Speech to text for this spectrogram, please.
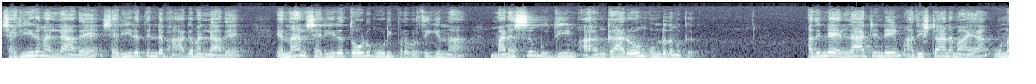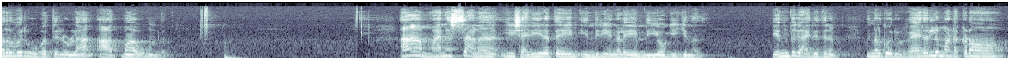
ശരീരമല്ലാതെ ശരീരത്തിന്റെ ഭാഗമല്ലാതെ എന്നാൽ ശരീരത്തോടു കൂടി പ്രവർത്തിക്കുന്ന മനസ്സും ബുദ്ധിയും അഹങ്കാരവും ഉണ്ട് നമുക്ക്. അതിന്റെ എല്ലാറ്റിന്റെയും അധിഷ്ഠാനമായ ഉണർവ് രൂപത്തിലുള്ള ആത്മാവുമുണ്ട് ആ മനസ്സാണ് ഈ ശരീരത്തെയും ഇന്ദ്രിയങ്ങളെയും നിയോഗിക്കുന്നത്. എന്ത് കാര്യത്തിനും. നിങ്ങൾക്കൊരു വിരൽ മടക്കണോ?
